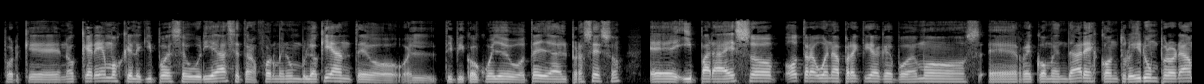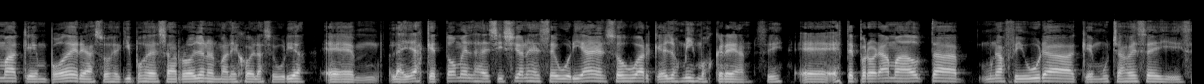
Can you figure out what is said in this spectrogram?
porque no queremos que el equipo de seguridad se transforme en un bloqueante o, el típico cuello de botella del proceso eh, y para eso otra buena práctica que podemos eh, recomendar es construir un programa que empodere a esos equipos de desarrollo en el manejo de la seguridad. Eh, la idea es que tomen las decisiones de seguridad en el software que ellos mismos crean. ¿sí? este programa adopta una, figura que muchas veces,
